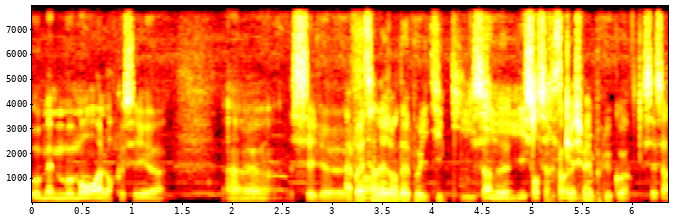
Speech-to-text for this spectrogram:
au même moment, alors que c'est euh, le. Après, c'est un agenda politique qui, un- qui, se cache même. même plus, quoi. c'est ça.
